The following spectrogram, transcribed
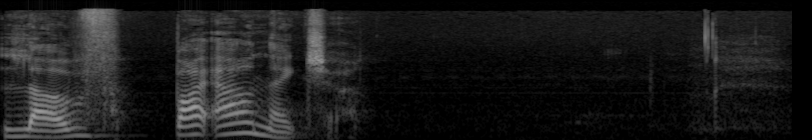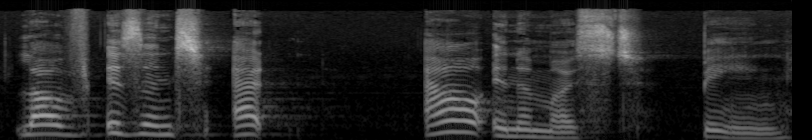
love by our nature. Love isn't at our innermost being.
